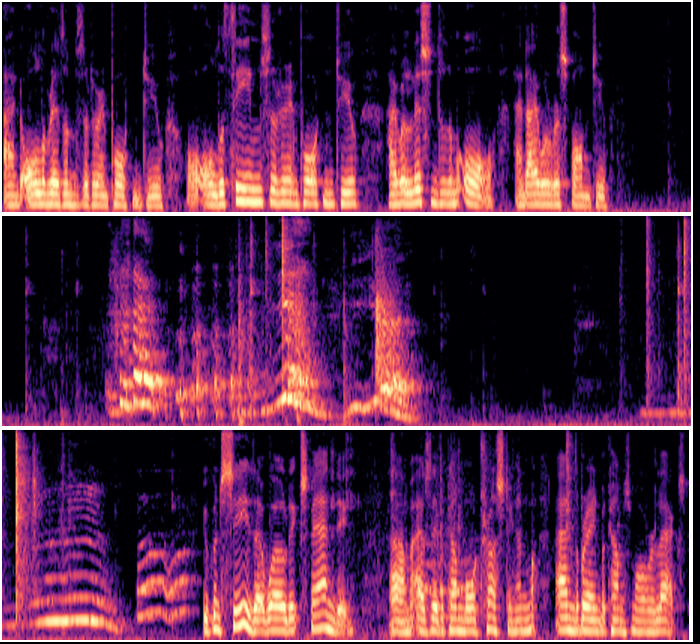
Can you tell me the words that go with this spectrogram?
and all the rhythms that are important to you or all the themes that are important to you. I will listen to them all and I will respond to you. You can see their world expanding um, as they become more trusting and, and the brain becomes more relaxed.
